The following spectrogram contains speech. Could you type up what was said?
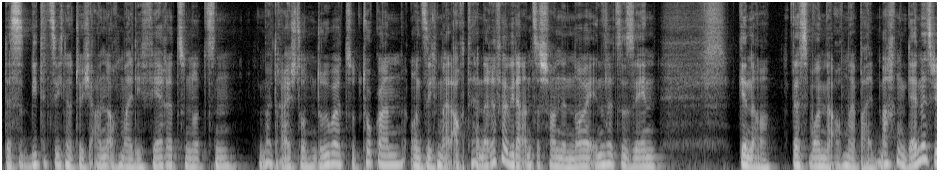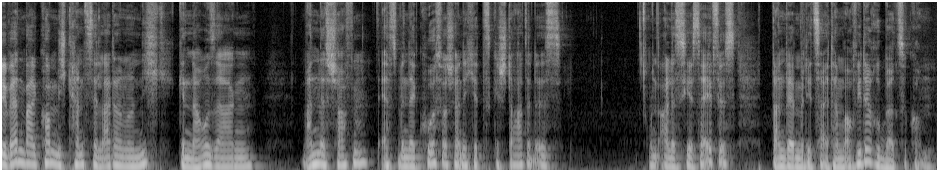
das bietet sich natürlich an, auch mal die Fähre zu nutzen, mal drei Stunden drüber zu tuckern und sich mal auch Teneriffa wieder anzuschauen, eine neue Insel zu sehen. Genau, das wollen wir auch mal bald machen. Dennis, wir werden bald kommen. Ich kann es dir leider noch nicht genau sagen, wann wir es schaffen. Erst wenn der Kurs wahrscheinlich jetzt gestartet ist und alles hier safe ist, dann werden wir die Zeit haben, auch wieder rüberzukommen.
